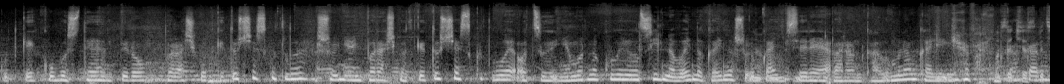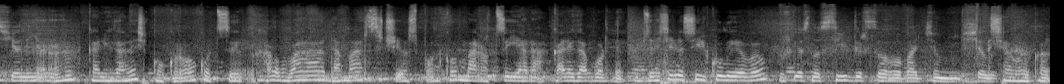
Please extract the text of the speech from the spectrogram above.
кутке кубостен пиро парашкотке туще скутлы. Шунянь парашкотке туще скутлы. Не можно кулевал сильно война кайна шумкай. Сере баранкалу мнам калиге. Не Калигалеш кокрок оцу халва дамар сычио спонко мароцы яра. Калига борде. Обязательно силь кулевал. Уж ясно сильдер со бачем щелы. Шалыка.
